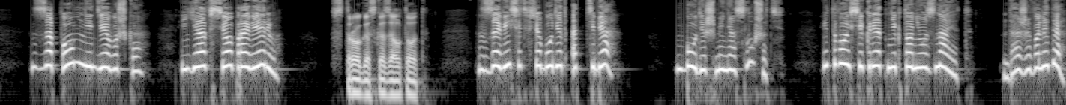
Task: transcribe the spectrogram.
— Запомни, девушка, я все проверю, — строго сказал тот. — Зависеть все будет от тебя. Будешь меня слушать, и твой секрет никто не узнает, даже Валиде.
